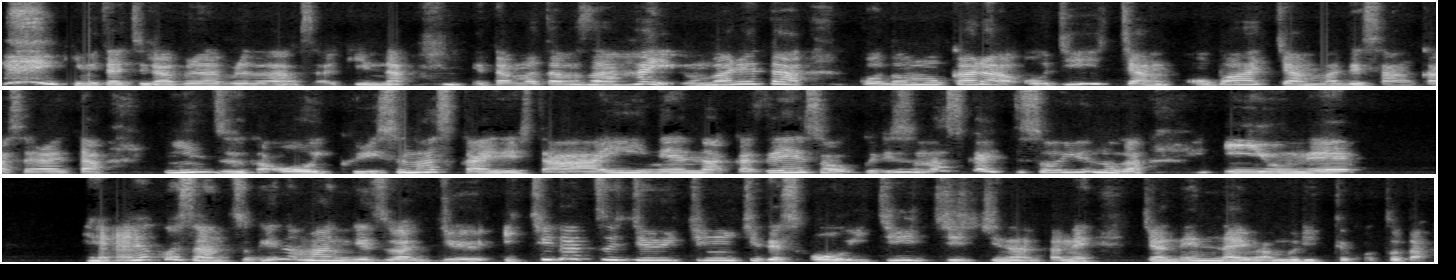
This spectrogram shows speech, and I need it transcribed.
君たちラブラブだな、最近な。たまたまさん、はい、生まれた子供からおじいちゃん、おばあちゃんまで参加された人数が多いクリスマス会でした。ああ、いいね。なんかね、そう、クリスマス会ってそういうのがいいよね。え、あやこさん、次の満月は11月11日です。おう、111なんだね。じゃあ年内は無理ってことだ。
